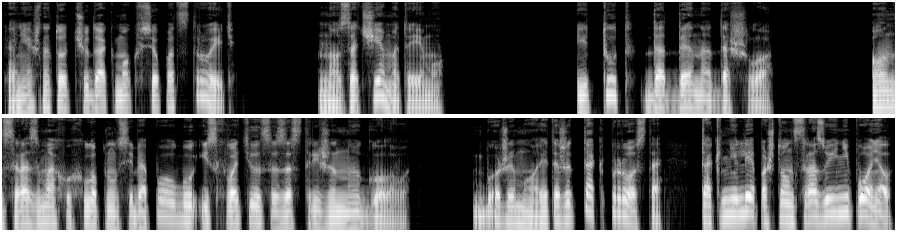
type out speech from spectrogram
Конечно, тот чудак мог все подстроить. Но зачем это ему? И тут до Дэна дошло. Он с размаху хлопнул себя по лбу и схватился за стриженную голову. Боже мой, это же так просто, так нелепо, что он сразу и не понял.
